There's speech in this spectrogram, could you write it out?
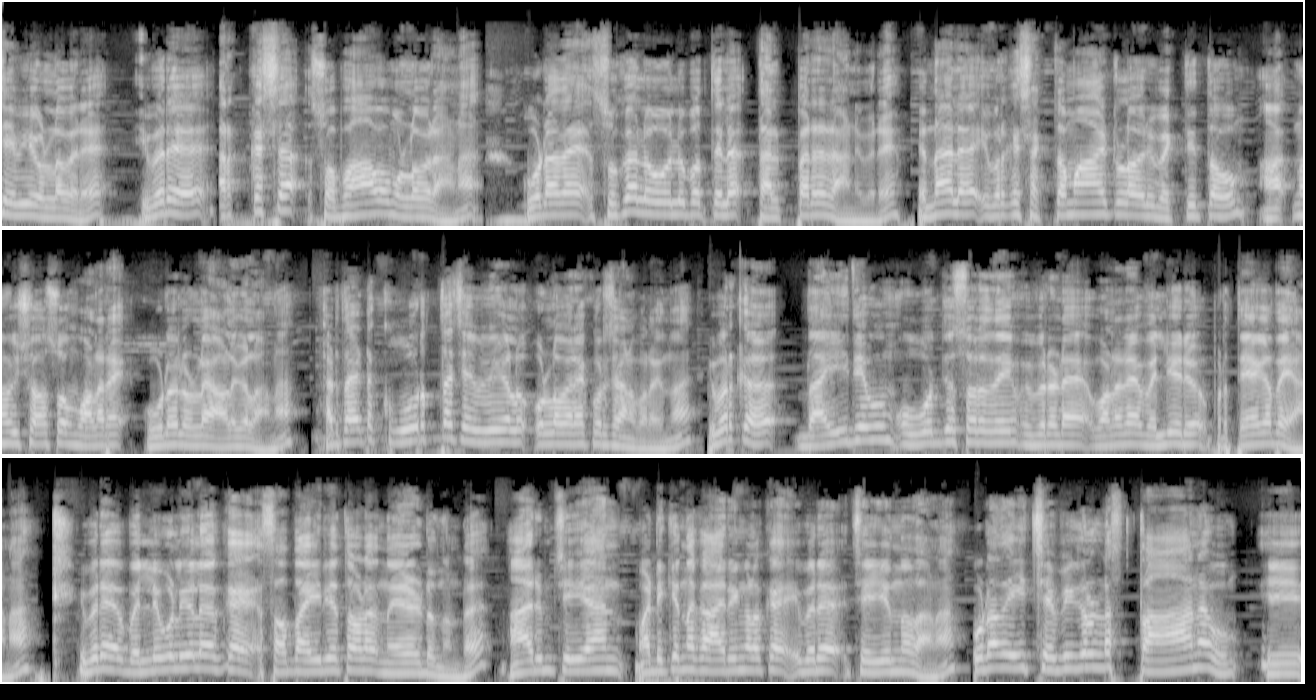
ചെവിയുള്ളവര് ഇവർ കർക്കശ സ്വഭാവമുള്ളവരാണ്. കൂടാതെ സുഖലോലുപത്തിൽ തൽപരരാണ് ഇവർ എന്നാൽ ഇവർക്ക് ശക്തമായിട്ടുള്ള ഒരു വ്യക്തിത്വവും ആത്മവിശ്വാസവും വളരെ കൂടുതലുള്ള ആളുകളാണ്. അടുത്തായിട്ട് കൂർത്ത ചെവികൾ ഉള്ളവരെ കുറിച്ചാണ് പറയുന്നത്. ഇവർക്ക് ധൈര്യവും ഊർജസ്വലതയും ഇവരുടെ വളരെ വലിയൊരു പ്രത്യേകതയാണ്. ഇവർ വെല്ലുവിളികളൊക്കെ സധൈര്യത്തോടെ നേരിടുന്നുണ്ട്. ആരും ചെയ്യാൻ മടിക്കുന്ന കാര്യങ്ങളൊക്കെ ഇവർ ചെയ്യുന്നതാണ്. കൂടാതെ ഈ ചെവികളുടെ സ്ഥാനവും ഈ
